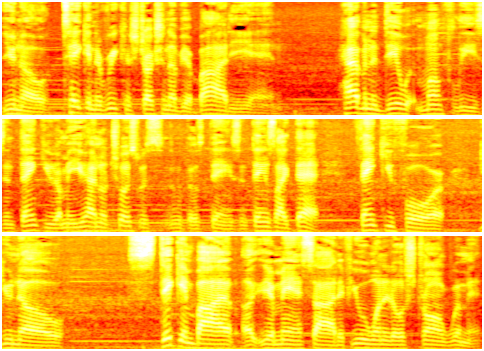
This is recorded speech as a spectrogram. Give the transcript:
you know, taking the reconstruction of your body and having to deal with monthlies and thank you. I mean, you had no choice with, with those things and things like that. Thank you for, you know, sticking by uh, your man's side if you were one of those strong women.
